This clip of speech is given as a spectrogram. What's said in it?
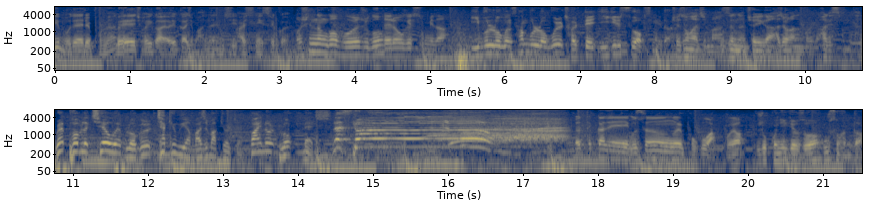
우리 무대를 보면 왜 저희가 여기까지 왔는지 알 수는 있을 거예요. 멋있는 거 보여주고 내려오겠습니다. 이 블록은 3블록을 절대 이길 수 없습니다. 죄송하지만 우승은 저희가 가져가는 걸로 하겠습니다. 랩퍼블릭 최후의 블록을 찾기 위한 마지막 결전 파이널 블록 매치 렛츠 고! 여태까지 우승을 보고 왔고요. 무조건 이겨서 우승한다.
